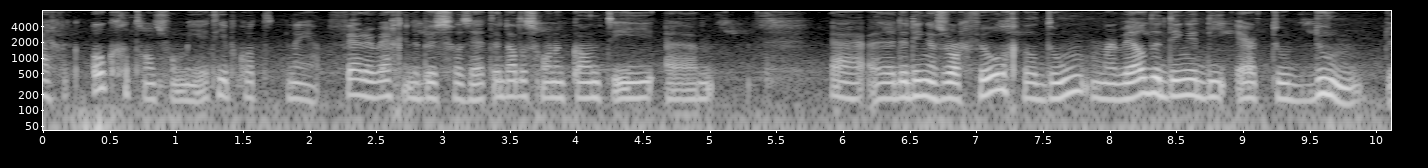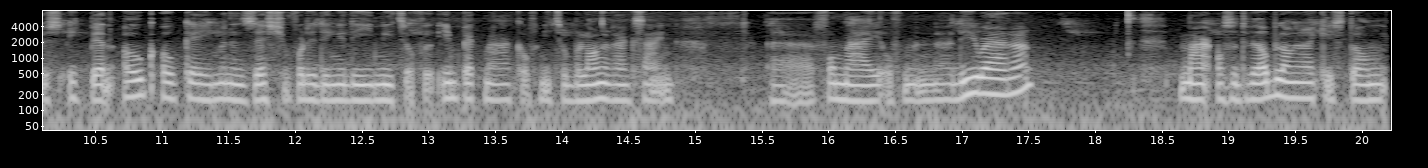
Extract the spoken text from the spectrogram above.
eigenlijk ook getransformeerd. Die heb ik wat nou ja, verder weg in de bus gezet. En dat is gewoon een kant die um, ja, eh, de dingen zorgvuldig wil doen, maar wel de dingen die ertoe doen. Dus ik ben ook oké met een zesje voor de dingen die niet zoveel impact maken of niet zo belangrijk zijn uh, voor mij of mijn uh, dierbaren. Maar als het wel belangrijk is, dan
